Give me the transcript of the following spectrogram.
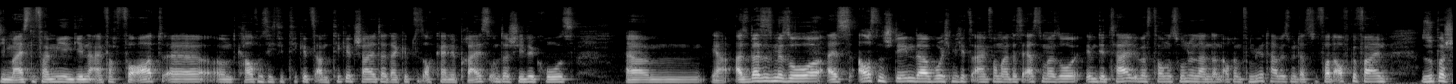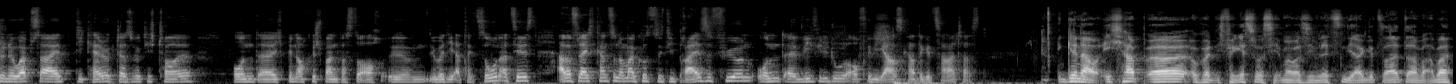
die meisten Familien gehen einfach vor Ort äh, und kaufen sich die Tickets am Ticketschalter, da gibt es auch keine Preisunterschiede groß. Ähm, ja, also das ist mir so als Außenstehender, wo ich mich jetzt einfach mal das erste Mal so im Detail über das Taunus Wunderland dann auch informiert habe, ist mir das sofort aufgefallen. Super schöne Website, die Characters wirklich toll. Und äh, ich bin auch gespannt, was du auch ähm, über die Attraktion erzählst. Aber vielleicht kannst du noch mal kurz durch die Preise führen und äh, wie viel du auch für die Jahreskarte gezahlt hast. Genau, ich habe, äh, oh Gott, ich vergesse was hier immer, was ich im letzten Jahr gezahlt habe, aber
